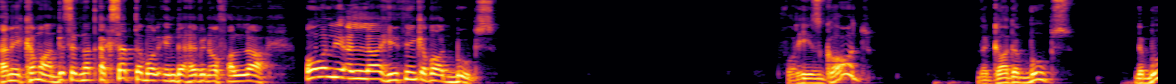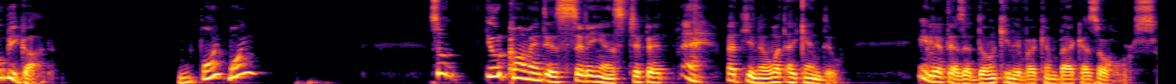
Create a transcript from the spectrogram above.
I mean, come on. This is not acceptable in the heaven of Allah. Only Allah, he think about boobs for he is God, the God of boobs, the booby God. Point, point. So your comment is silly and stupid, eh, but you know what I can do. He left as a donkey, never come back as a horse.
